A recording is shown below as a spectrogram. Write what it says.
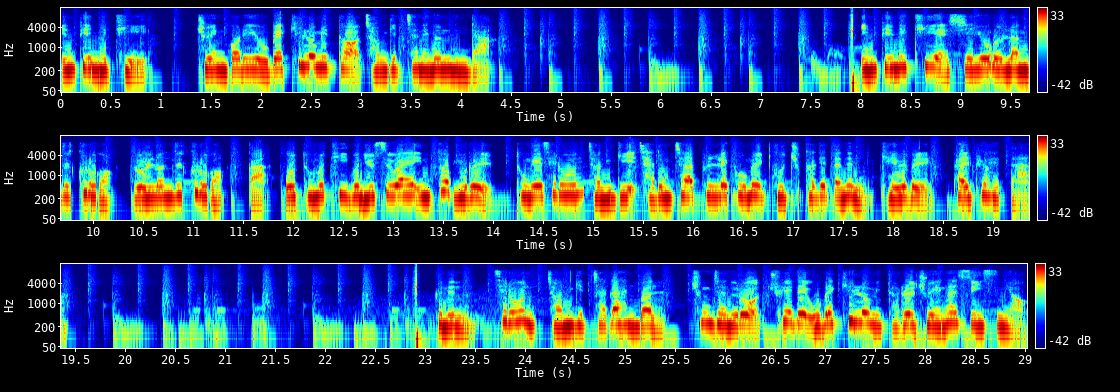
인피니티. 주행거리 500km 전기차 내놓는다. 인피니티의 CEO 롤란드 크루거, 롤런드 크루거가 오토모티브 뉴스와의 인터뷰를 통해 새로운 전기 자동차 플랫폼을 구축하겠다는 계획을 발표했다. 그는 새로운 전기차가 한 번 충전으로 최대 500km를 주행할 수 있으며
